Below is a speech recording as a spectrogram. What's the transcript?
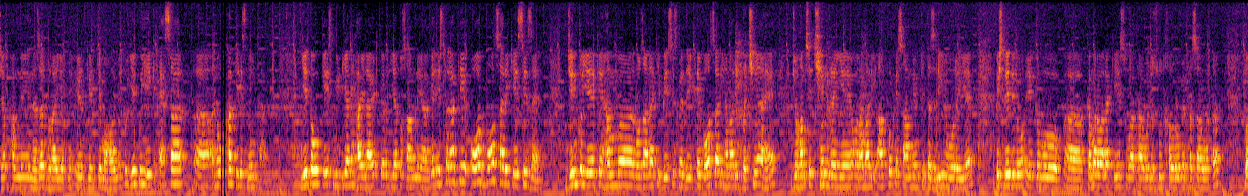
जब हमने नज़र दोहराई अपने इर्द गिर्द के माहौल में तो ये कोई एक ऐसा अनोखा केस नहीं था। ये तो केस मीडिया ने हाईलाइट कर दिया तो सामने आ गया। इस तरह के और बहुत सारे केसेस हैं, जिनको ये है कि हम रोज़ाना की बेसिस में देखते हैं। बहुत सारी हमारी बच्चियाँ हैं जो हमसे छिन रही हैं और हमारी आँखों के सामने उनकी तजलील हो रही है। पिछले दिनों एक वो आ, कमर वाला केस हुआ था वो जो सूद खबरों में फंसा हुआ था। तो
